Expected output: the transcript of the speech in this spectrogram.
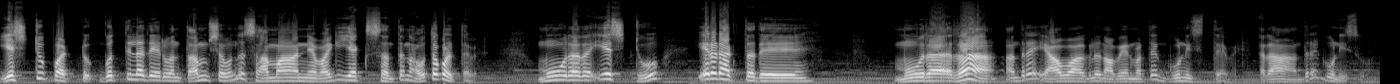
ಎಷ್ಟು ಪಟ್ಟು ಗೊತ್ತಿಲ್ಲದೆ ಇರುವಂಥ ಅಂಶವನ್ನು ಸಾಮಾನ್ಯವಾಗಿ ಎಕ್ಸ್ ಅಂತ ನಾವು ತಗೊಳ್ತೇವೆ. ಮೂರರ ಎಷ್ಟು ಎರಡಾಗ್ತದೆ. ಮೂರರ ಅಂದರೆ ಯಾವಾಗಲೂ ನಾವೇನು ಮಾಡ್ತೇವೆ? ಗುಣಿಸ್ತೇವೆ. ರ ಅಂದರೆ ಗುಣಿಸು.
